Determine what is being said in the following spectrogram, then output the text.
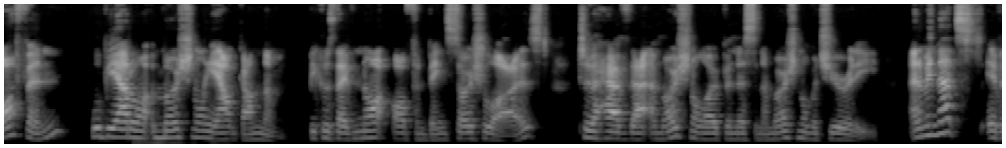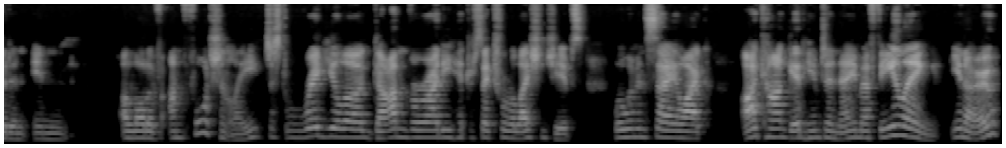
often will be able to emotionally outgun them because they've not often been socialized to have that emotional openness and emotional maturity. And I mean, that's evident in a lot of, unfortunately, just regular garden variety heterosexual relationships where women say, like, I can't get him to name a feeling, you know,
